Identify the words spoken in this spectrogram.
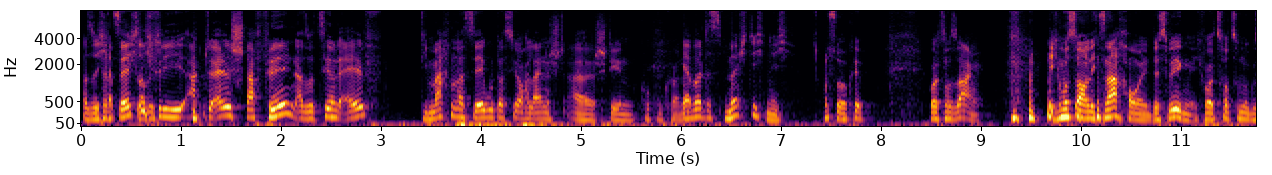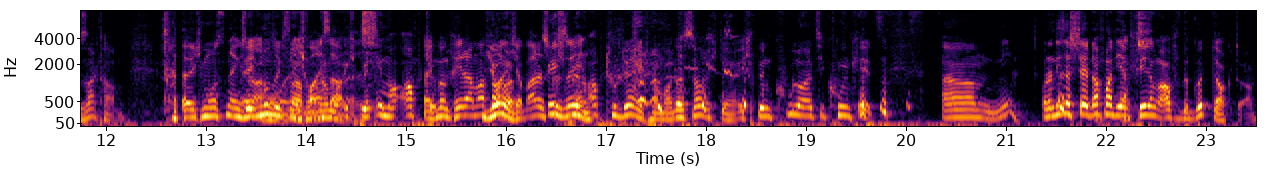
Also ich Tatsächlich hab, ich, für die aktuelle Staffeln, also 10 und 11, die machen das sehr gut, dass sie auch alleine äh, stehen gucken können. Ja, aber das möchte ich nicht. Achso, okay. Ich wollte es nur sagen. Ich muss auch nichts nachholen, deswegen. Ich wollte es trotzdem nur gesagt haben. Äh, ich muss nichts nachholen. Ich, muss nichts nachholen. Ich, weiß alles. ich bin immer up to Ich bin Peter Maffay, Junge, ich habe alles gesehen. Ich bin up to date, Hammer, das sag ich dir. Ich bin cooler als die coolen Kids. ähm, nee. Und an dieser Stelle nochmal die Empfehlung auf The Good Doctor.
